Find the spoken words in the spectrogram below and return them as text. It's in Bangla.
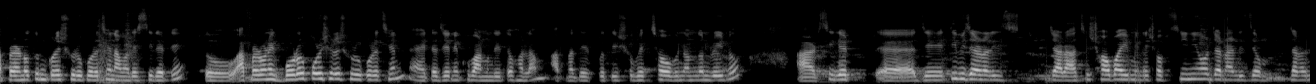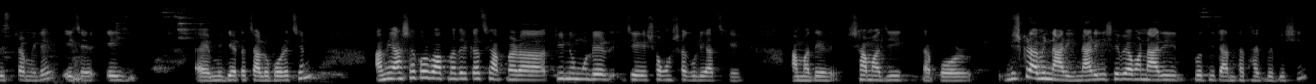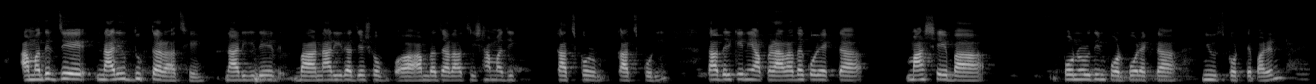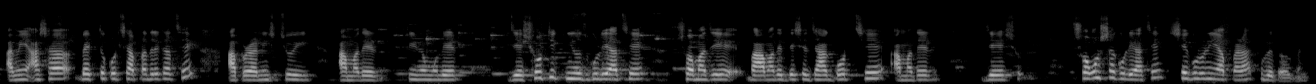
আপনারা নতুন করে শুরু করেছেন আমাদের সিলেটে। তো আপনারা অনেক বড় পরিসরে শুরু করেছেন এটা জেনে খুব আনন্দিত হলাম। আপনাদের প্রতি শুভেচ্ছা অভিনন্দন রইল। আর সিলেট যে টিভি জার্নালিস্ট যারা আছে, সবাই মিলে, সব সিনিয়র জার্নালিজম, জার্নালিস্টরা মিলে এই যে, এই মিডিয়াটা চালু করেছেন। আমি আশা করব আপনাদের কাছে আপনারা তৃণমূলের যে সমস্যাগুলি আছে আমাদের সামাজিক, তারপর বিশেষ করে আমি নারী নারী হিসেবে আমার নারীর প্রতি টানটা থাকবে বেশি। আমাদের যে নারী উদ্যোক্তারা আছে, নারীদের বা নারীরা যেসব আমরা যারা আছি, সামাজিক কাজ কাজ করি, তাদেরকে নিয়ে আপনারা আলাদা করে একটা মাসে বা পনেরো দিন পর পর একটা নিউজ করতে পারেন। আমি আশা ব্যক্ত করছি আপনাদের কাছে। আপনারা নিশ্চয়ই আমাদের তৃণমূলের যে সঠিক নিউজগুলি আছে, সমাজে বা আমাদের দেশে যা ঘটছে, আমাদের যে সমস্যাগুলি আছে সেগুলো নিয়ে আপনারা তুলে ধরবেন।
